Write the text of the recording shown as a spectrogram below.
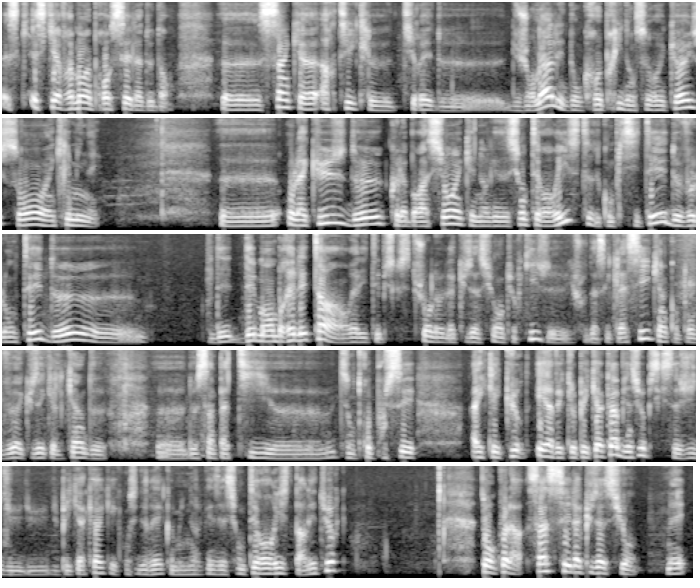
Est-ce qu'il y a vraiment un procès là-dedans euh, Cinq articles tirés du journal et donc repris dans ce recueil sont incriminés. Euh, on l'accuse de collaboration avec une organisation terroriste, de complicité, de volonté de, euh, démembrer l'État en réalité, puisque c'est toujours l'accusation en Turquie, c'est quelque chose d'assez classique. Hein, quand on veut accuser quelqu'un de, sympathie, disons trop poussée avec les Kurdes et avec le PKK, bien sûr, puisqu'il s'agit du, PKK qui est considéré comme une organisation terroriste par les Turcs. Donc voilà, ça c'est l'accusation. Mais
